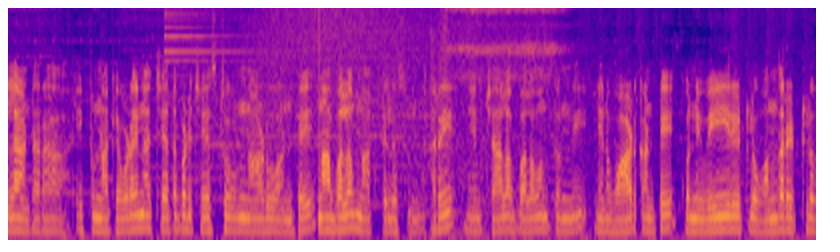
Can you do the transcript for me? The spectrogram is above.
ఎలా అంటారా? ఇప్పుడు నాకు ఎవడైనా చేతపడి చేస్తూ ఉన్నాడు అంటే నా బలం నాకు తెలుస్తుంది. అరే నేను చాలా బలవంతుణ్ణి. నేను వాడికంటే కొన్ని వెయ్యి రెట్లు వంద రెట్లు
